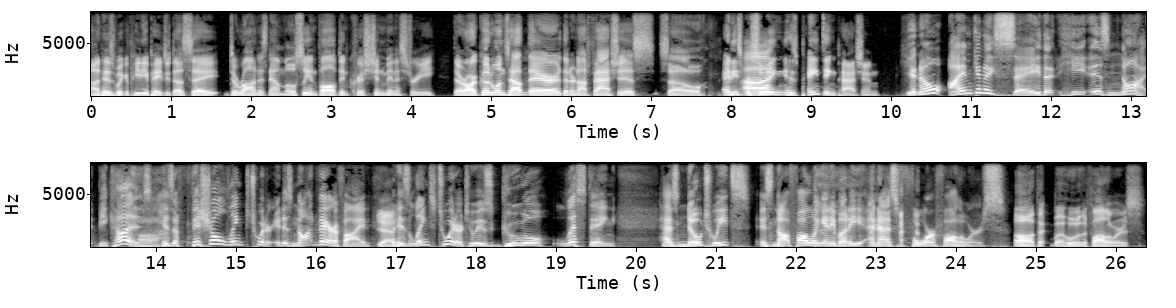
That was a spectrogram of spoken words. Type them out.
on his Wikipedia page it does say Deron is now mostly involved in Christian ministry. There are good ones out there that are not fascists. So, and he's Uh, pursuing his painting passion. You know, I'm going to say that he is not because Ugh. his official linked Twitter, it is not verified, Yeah. but his linked Twitter to his Google listing has no tweets, is not following anybody, and has four followers. Oh, th- but who are the followers?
